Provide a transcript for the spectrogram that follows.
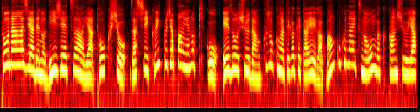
東南アジアでの DJ ツアーやトークショー雑誌クイックジャパンへの寄稿映像集団空族が手掛けた映画バンコクナイツの音楽監修や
